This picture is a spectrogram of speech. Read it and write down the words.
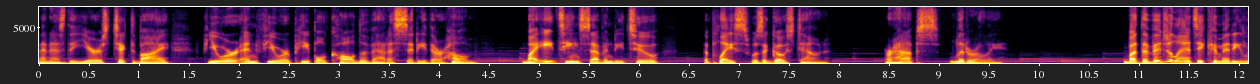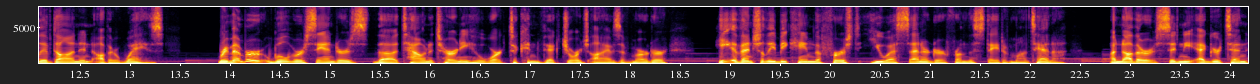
and as the years ticked by, fewer and fewer people called Nevada City their home. By 1872, the place was a ghost town, perhaps literally. But the Vigilante Committee lived on in other ways. Remember Wilbur Sanders, the town attorney who worked to convict George Ives of murder? He eventually became the first U.S. Senator from the state of Montana. Another, Sidney Edgerton,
